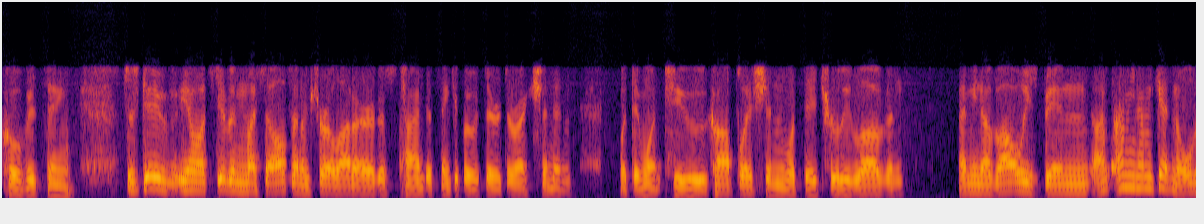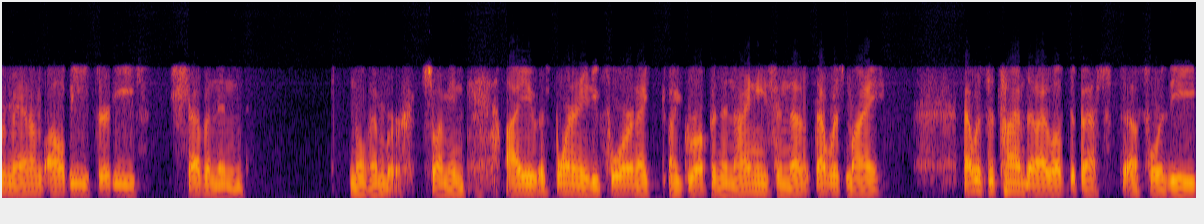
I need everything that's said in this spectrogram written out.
COVID thing, just gave you know it's given myself and I'm sure a lot of artists time to think about their direction and what they want to accomplish and what they truly love. And I mean, I've always been. I, I mean, I'm getting older, man. I'm, I'll be 37 in November. So I mean, I was born in '84 and I I grew up in the '90s, and that that was my that was the time that I loved the best uh, for the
